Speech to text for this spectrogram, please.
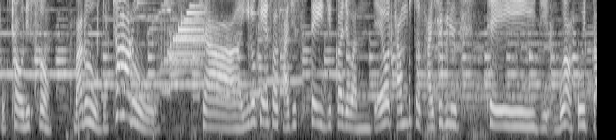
녹차 어딨어? 마루, 녹차 마루. 자, 이렇게 해서 40 스테이지까지 왔는데요. 다음부터 41 스테이지, 뭐야, 거기 있다.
